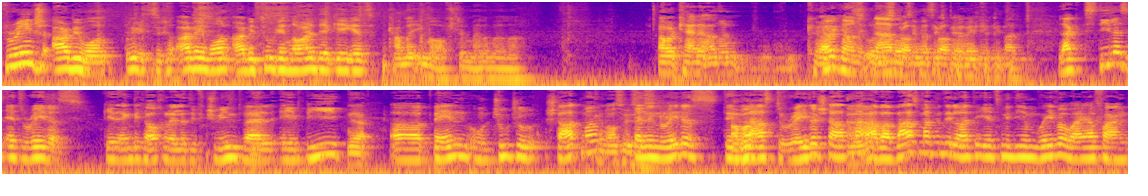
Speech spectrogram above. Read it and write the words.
Fringe RB1, wirklich zwischen RB1, RB2 genau in der Gegend, kann man immer aufstellen, meiner Meinung nach. Aber keine anderen nicht. oder sonst irgendwas Experimente, bitte. Lack Steelers at Raiders. Geht eigentlich auch relativ geschwind, weil AB, Ja. äh, Ben und Juju starten wir. Genau so ist Bei den Raiders, den Aber- Last Raider starten wir. Ja. Aber was machen die Leute jetzt mit ihrem Waiver-Wire-Fang?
